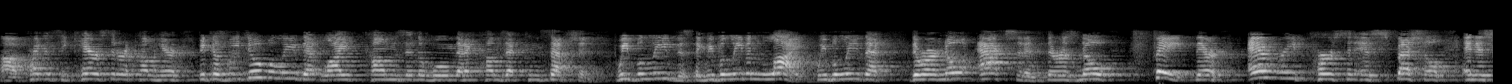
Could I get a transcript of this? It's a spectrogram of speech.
uh, Pregnancy Care Center come here, because we do believe that life comes in the womb, that it comes at conception. We believe this thing. We believe in life. We believe that there are no accidents. There is no fate. There, every person is special and is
